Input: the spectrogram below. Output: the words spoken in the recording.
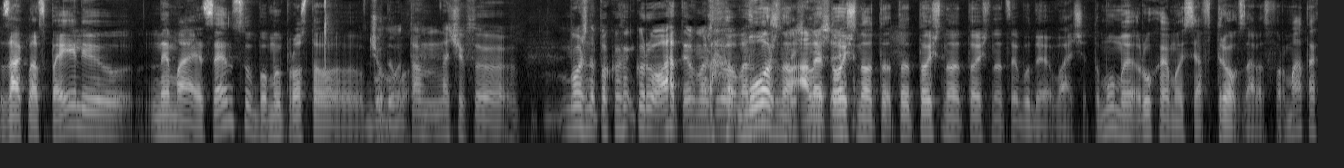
заклад з паелією, немає сенсу, бо ми просто Чого? будемо. Там, начебто, можна поконкурувати, можливо, вас Можна, буде але точно, то, то, точно, точно це буде важче. Тому ми рухаємося в трьох зараз форматах.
